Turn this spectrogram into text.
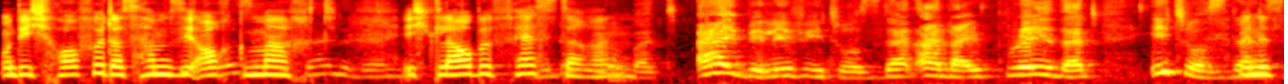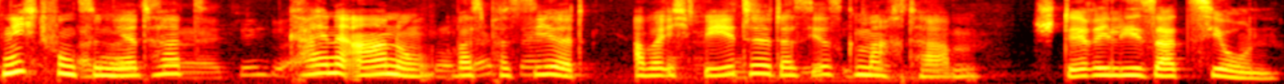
Und ich hoffe, das haben sie auch gemacht. Ich glaube fest daran. Wenn es nicht funktioniert hat, keine Ahnung, was passiert, aber ich bete, dass sie es gemacht haben. Sterilisation.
